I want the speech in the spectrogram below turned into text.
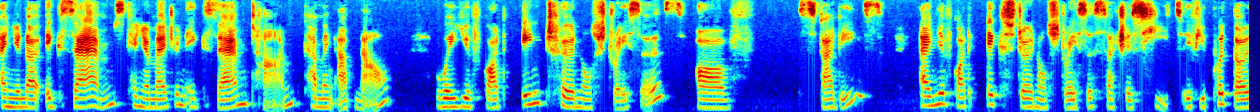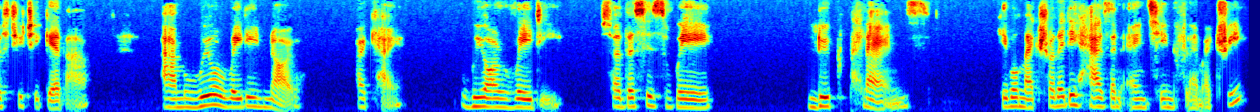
and, you know, exams, can you imagine exam time coming up now where you've got internal stresses of studies and you've got external stresses such as heat. If you put those two together, um, we already know, okay, we are ready. So this is where Luke plans. He will make sure that he has an anti-inflammatory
